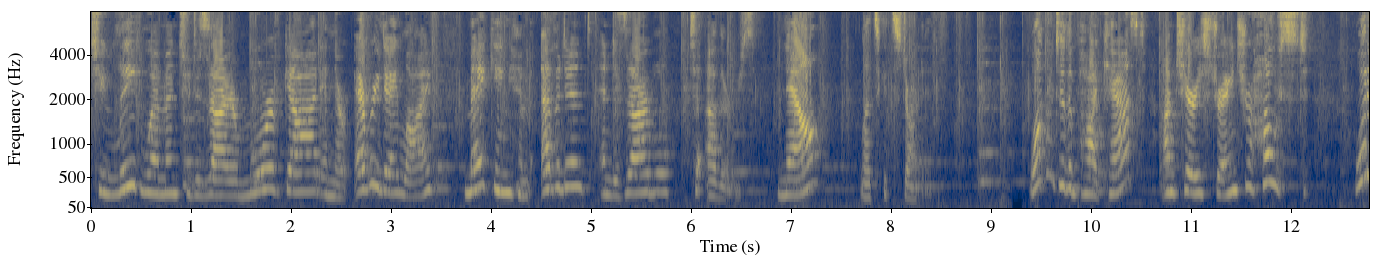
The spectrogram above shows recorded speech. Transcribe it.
to lead women to desire more of God in their everyday life, making Him evident and desirable to others. Now, let's get started. Welcome to the podcast. I'm Cherry Strange, your host. What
